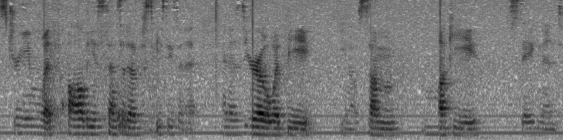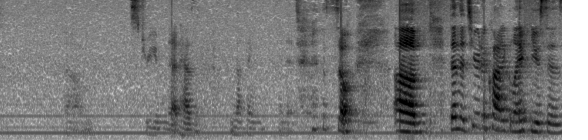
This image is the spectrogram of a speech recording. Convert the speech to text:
stream with all these sensitive species in it. and a zero would be, you know, some mucky, stagnant um, stream that has nothing in it. so, um, then the tiered aquatic life uses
